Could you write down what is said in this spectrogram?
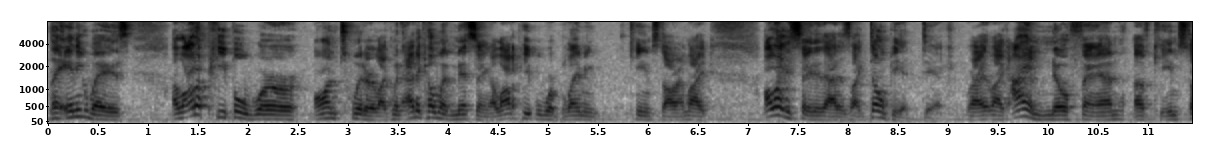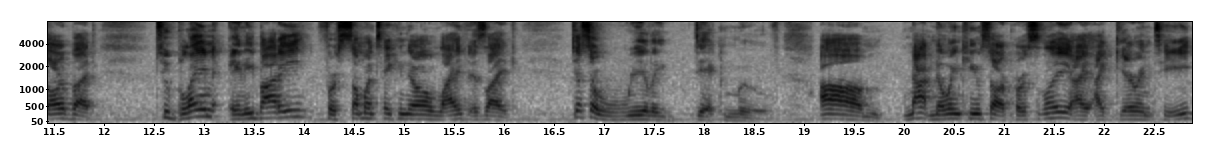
But anyways, a lot of people were on Twitter, like when Etika went missing, a lot of people were blaming Keemstar and like, all I can say to that is like, don't be a dick, right? Like I am no fan of Keemstar, but to blame anybody for someone taking their own life is like, just a really dick move. Um, not knowing Keemstar personally, I, I guarantee,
